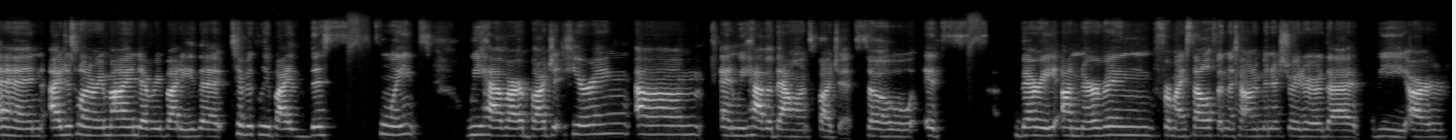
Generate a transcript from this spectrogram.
And I just want to remind everybody that typically by this point, we have our budget hearing um, and we have a balanced budget. So it's very unnerving for myself and the town administrator that we are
